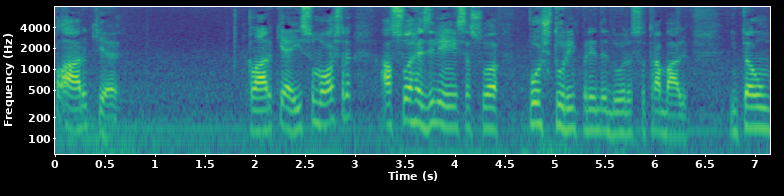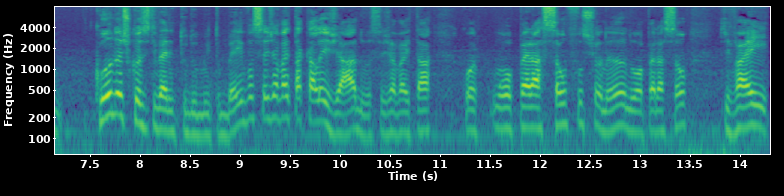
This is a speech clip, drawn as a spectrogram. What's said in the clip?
Claro que é. Claro que é. Isso mostra a sua resiliência, a sua postura empreendedora, o seu trabalho. Então, quando as coisas estiverem tudo muito bem, você já vai estar calejado, você já vai estar com uma operação funcionando, uma operação que vai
